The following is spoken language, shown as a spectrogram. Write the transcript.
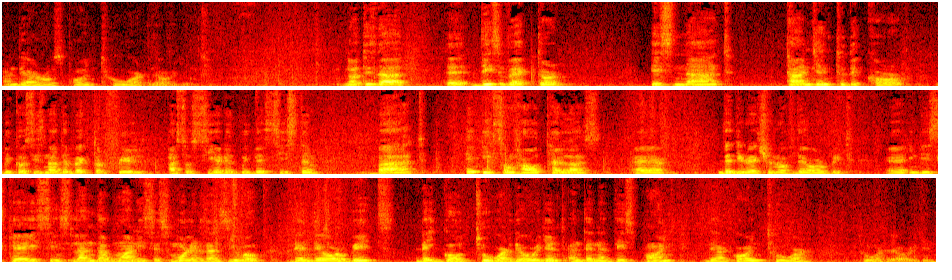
And the arrows point toward the origin. Notice that uh, this vector is not tangent to the curve because it's not the vector field associated with the system, but it, somehow tells us uh, the direction of the orbit. Uh, in this case, since lambda 1 is smaller than 0, then the orbits, they go toward the origin, and then at this point, they are going toward, toward the origin.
